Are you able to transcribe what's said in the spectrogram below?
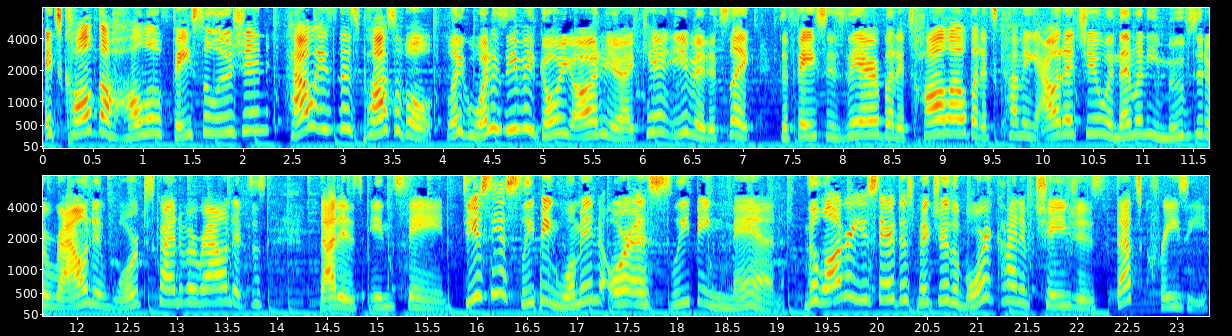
It's called the hollow face illusion. How is this possible? Like, what is even going on here? I can't even. It's like the face is there, but it's hollow, but it's coming out at you. And then when he moves it around, it warps kind of around. It just that is insane. Do you see a sleeping woman or a sleeping man? The longer you stare at this picture, the more it kind of changes. That's crazy.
